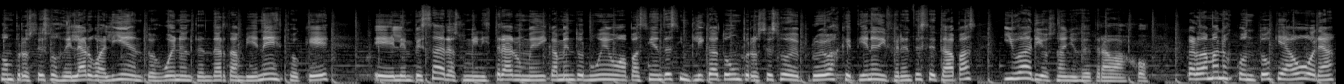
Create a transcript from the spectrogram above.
son procesos de largo aliento. Es bueno entender también esto, que el empezar a suministrar un medicamento nuevo a pacientes implica todo un proceso de pruebas que tiene diferentes etapas y varios años de trabajo. Cardama nos contó que ahora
